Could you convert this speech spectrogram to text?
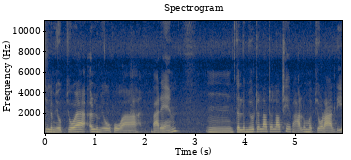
ဒီလိုမျိုးပြောရအဲ့လိုမျိုးဟိုဟာဗါတဲ့ อืมဒီလိုမျိုးတစ်လောက်တစ်လောက်ထဲပါလို့မပြောတာလေ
